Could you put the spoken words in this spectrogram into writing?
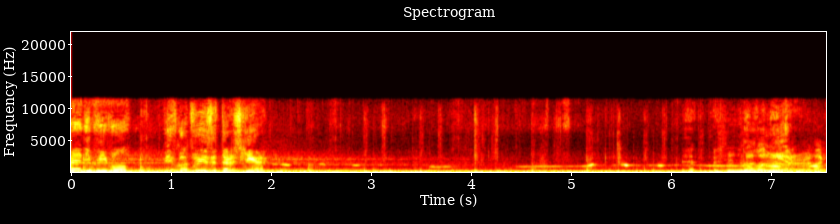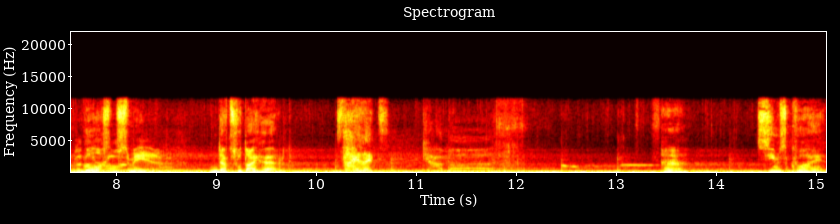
Ready, people! We've got visitors here! No one here. Ghosts, maybe. That's what I heard. Silence! Come on! Huh. Seems quiet.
